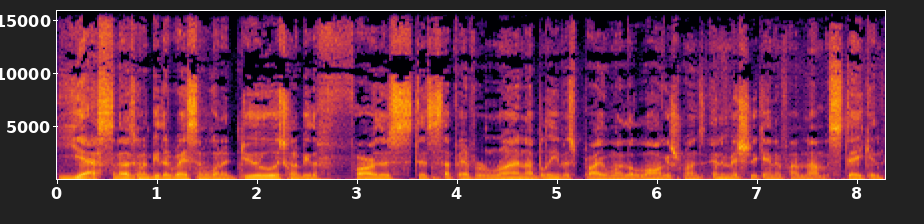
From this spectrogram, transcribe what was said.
yes, that's going to be the race I'm going to do. It's going to be the farthest distance I've ever run. I believe it's probably one of the longest runs in Michigan, if I'm not mistaken.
